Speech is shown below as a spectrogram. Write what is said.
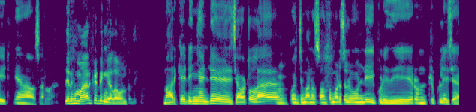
వీటికి అవసరం దీనికి మార్కెటింగ్ ఎలా ఉంటది మార్కెటింగ్ అంటే చెవటల్లా. కొంచెం మన సొంత మనుషులు ఉండి ఇప్పుడు ఇది రెండు ట్రిప్లు వేసా.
